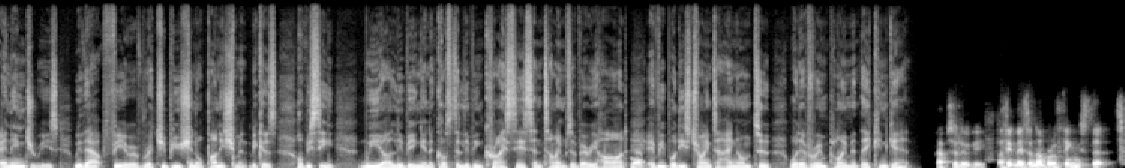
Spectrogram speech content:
and injuries without fear of retribution or punishment? Because obviously, we are living in a cost of living crisis and times are very hard. Yeah. Everybody's trying to hang on to whatever employment they can get. Absolutely. I think there's a number of things that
